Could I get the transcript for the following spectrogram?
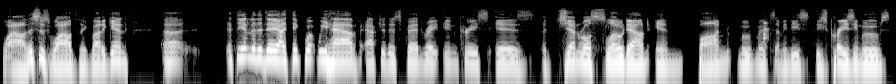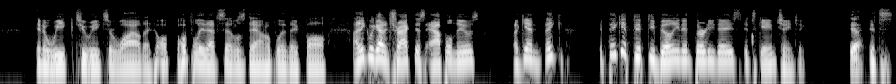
Wow. This is wild to think about. Again, uh, at the end of the day, I think what we have after this Fed rate increase is a general slowdown in bond movements. I mean, these these crazy moves in a week, two weeks are wild. I hope hopefully that settles down. Hopefully they fall. I think we got to track this Apple news. Again, they if they get 50 billion in 30 days, it's game changing. Yeah. It's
